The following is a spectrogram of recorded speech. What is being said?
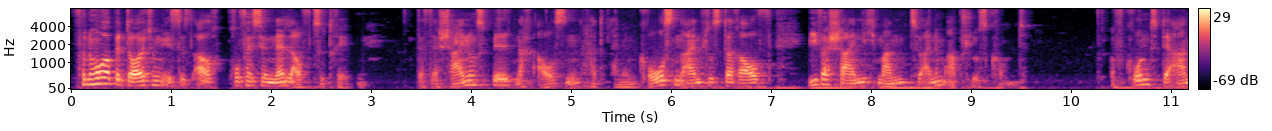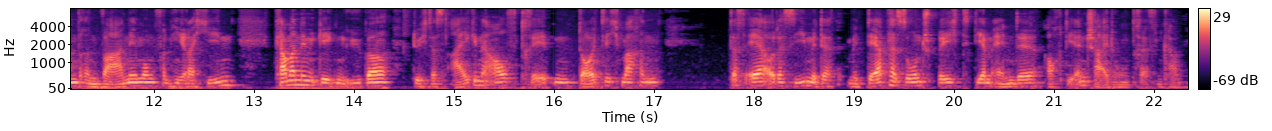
Von hoher Bedeutung ist es auch, professionell aufzutreten. Das Erscheinungsbild nach außen hat einen großen Einfluss darauf, wie wahrscheinlich man zu einem Abschluss kommt. Aufgrund der anderen Wahrnehmung von Hierarchien kann man dem Gegenüber durch das eigene Auftreten deutlich machen, dass er oder sie mit der, Person spricht, die am Ende auch die Entscheidungen treffen kann.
